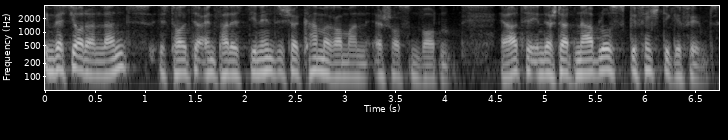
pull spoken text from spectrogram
Im Westjordanland ist heute ein palästinensischer Kameramann erschossen worden. Er hatte in der Stadt Nablus Gefechte gefilmt.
